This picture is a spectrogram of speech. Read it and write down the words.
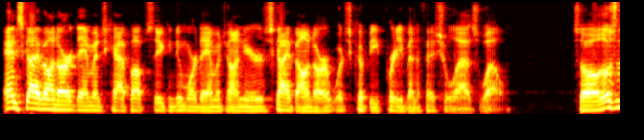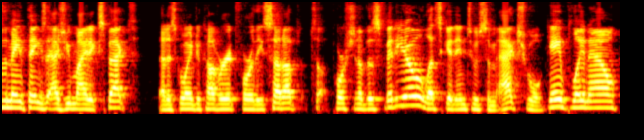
and Skybound Art damage cap up, so you can do more damage on your Skybound Art, which could be pretty beneficial as well. So those are the main things as you might expect. That is going to cover it for the setup portion of this video. Let's get into some actual gameplay now.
